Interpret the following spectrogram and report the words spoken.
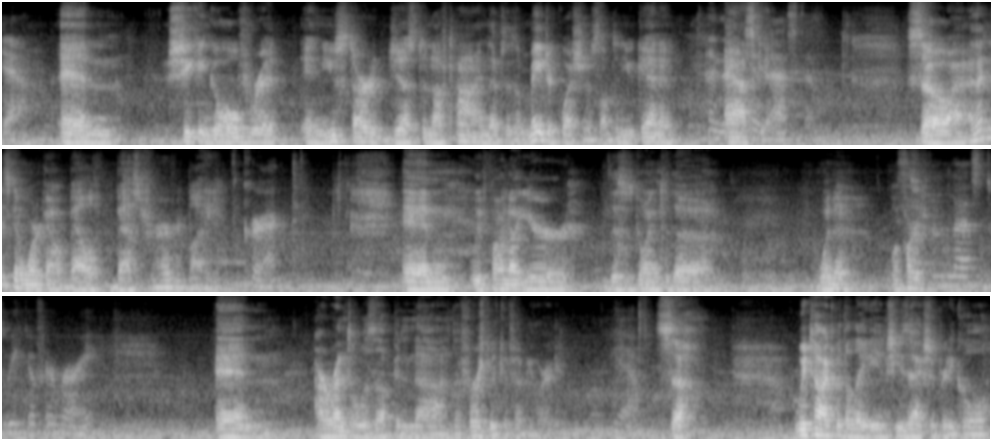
Yeah. and she can go over it and you start at just enough time that if there's a major question or something you can and Ask it. ask them. So I, I think it's going to work out best for everybody. Correct. And we found out you're. This is going to the. When? What part? Last week of February. And our rental was up in uh, the first week of February. Yeah. So we talked with the lady, and she's actually pretty cool.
